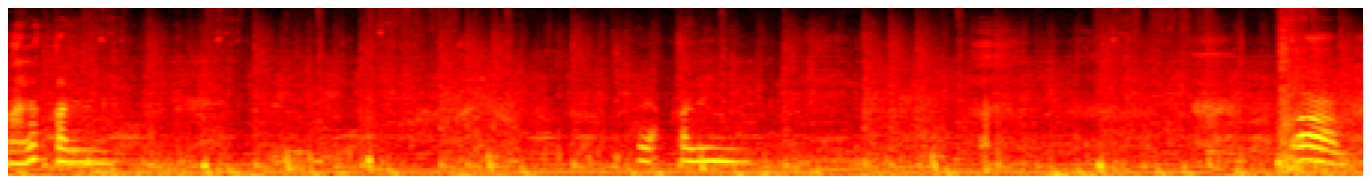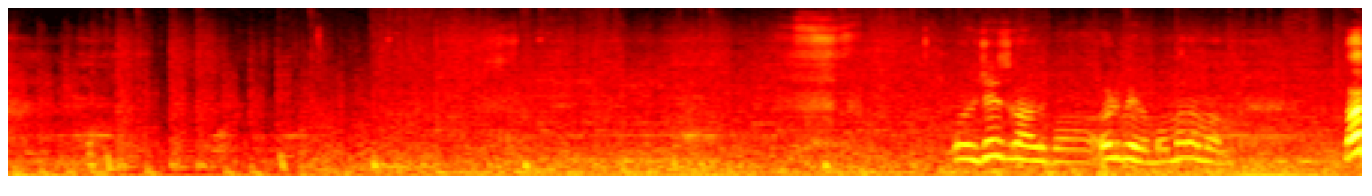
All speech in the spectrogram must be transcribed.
Balık kalıyor. Balık kalıyor. Tamam. Öleceğiz galiba. Ölmeyelim aman aman. Lan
